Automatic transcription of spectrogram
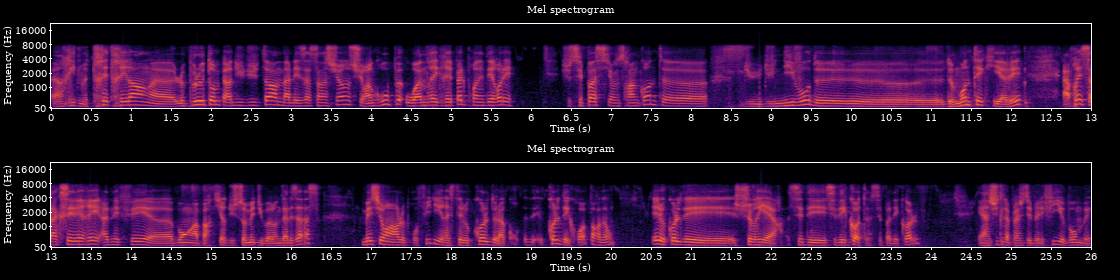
un rythme très très lent. Euh, le peloton perdu du temps dans les ascensions sur un groupe où André Greppel prenait des relais. Je ne sais pas si on se rend compte euh, du, niveau de, de montée qu'il y avait. Après, ça a accéléré en effet bon, à partir du sommet du ballon d'Alsace. Mais si on regarde le profil, il restait le col, des Croix pardon, et le col des Chevrières. C'est des, des côtes, c'est pas des cols. Et ensuite, la planche des belles filles, bon, ben,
